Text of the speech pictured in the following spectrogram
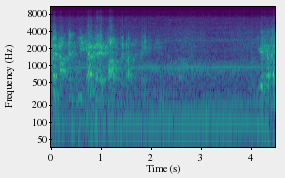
پہ نازل ہوئی ہے میرے کام پہ نازل نہیں ہوئی یہ ہے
